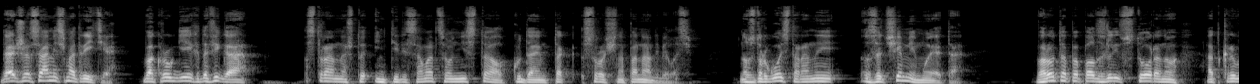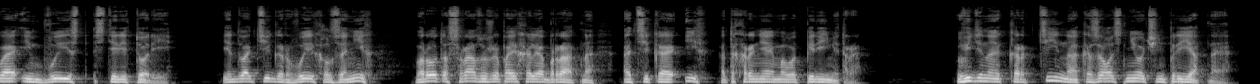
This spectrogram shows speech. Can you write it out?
Дальше сами смотрите. В округе их дофига». Странно, что интересоваться он не стал, куда им так срочно понадобилось. Но с другой стороны, зачем ему это? Ворота поползли в сторону, открывая им выезд с территории. Едва «Тигр» выехал за них, ворота сразу же поехали обратно, отсекая их от охраняемого периметра. Увиденная картина оказалась не очень приятная.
